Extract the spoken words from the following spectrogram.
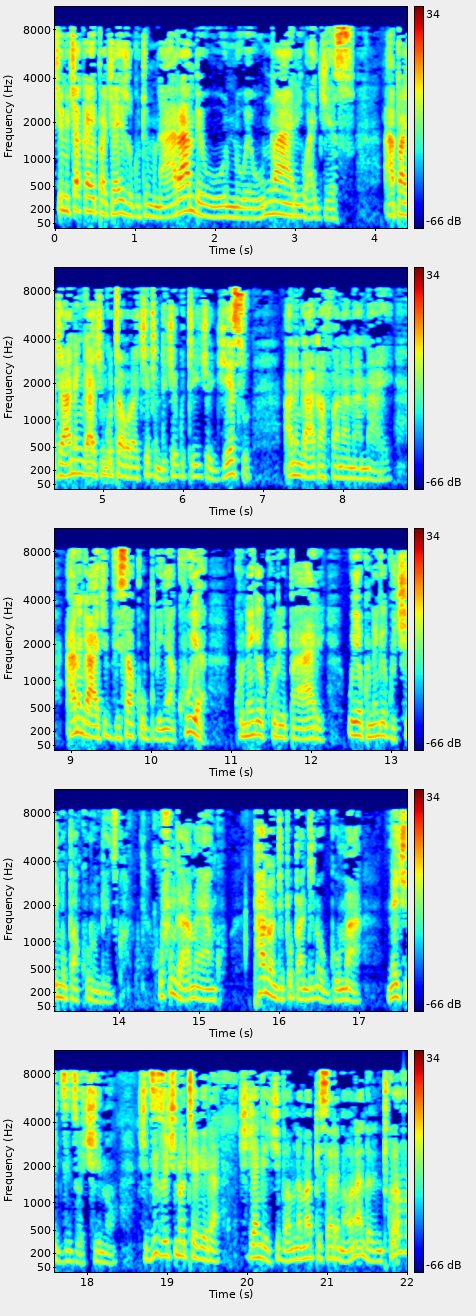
Chinhu chakaipa chaizvo kuti munhu arambe unhu hweumwari hwajesu. Apa chaanenge achingotaura chete ndechekuti icho jesu anenge akafanana naye. Anenge achibvisa kubwinya kuya kunenge kuri paari uye kunenge kuchimupa kurumbidzwa ufunge hama yangu pano ndipo pandinoguma nechidzidzo chino. Chidzidzo chinotevera chichange chichibva muna mapisarema 112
